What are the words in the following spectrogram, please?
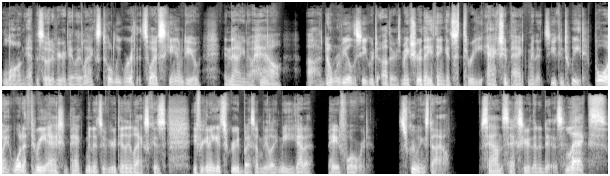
long episode of your Daily Lex. Totally worth it. So I've scammed you, and now you know how. Uh, don't reveal the secret to others. Make sure they think it's three action packed minutes. You can tweet, boy, what a three action packed minutes of your daily Lex. Because if you're going to get screwed by somebody like me, you got to pay it forward. Screwing style. Sounds sexier than it is. Lex.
